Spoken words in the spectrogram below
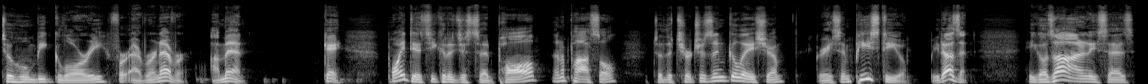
to whom be glory forever and ever. Amen. Okay, point is, he could have just said, Paul, an apostle, to the churches in Galatia, grace and peace to you. He doesn't. He goes on and he says,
